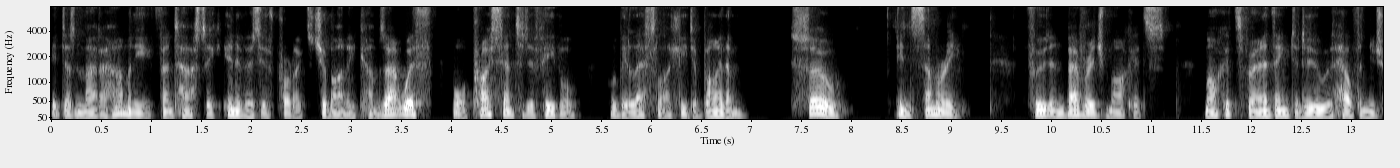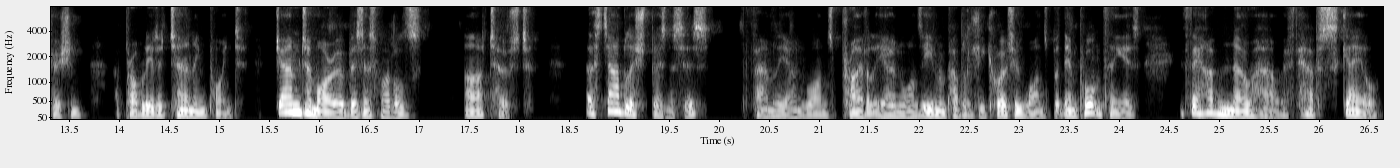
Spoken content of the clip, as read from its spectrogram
it doesn't matter how many fantastic, innovative products Chobani comes out with, more price sensitive people will be less likely to buy them. So, in summary, food and beverage markets, markets for anything to do with health and nutrition, are probably at a turning point. Jam tomorrow business models are toast. Established businesses, family owned ones, privately owned ones, even publicly quoted ones, but the important thing is if they have know how, if they have scale,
